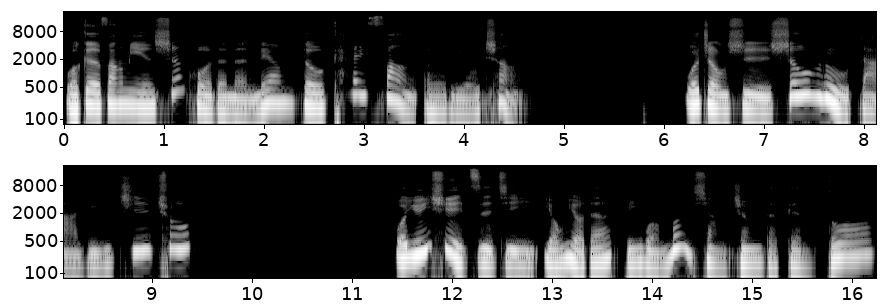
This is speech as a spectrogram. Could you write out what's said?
我各方面生活的能量都开放而流畅。我总是收入大于支出。我允许自己拥有的比我梦想中的更多。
